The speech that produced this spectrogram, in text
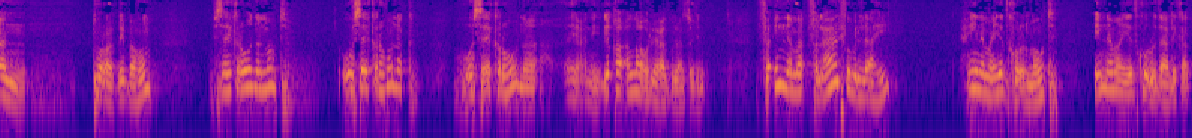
أن ترغبهم سيكرهون الموت. وسيكرهونك. وسيكرهون يعني لقاء الله والعياذ بالله عز وجل. فإنما فالعارف بالله حينما يذكر الموت إنما يذكر ذلك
